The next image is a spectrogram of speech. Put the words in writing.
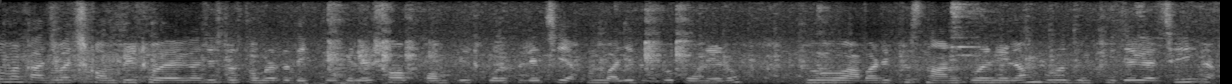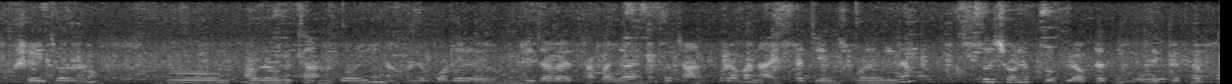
তোমার কাজ বাজ কমপ্লিট হয়ে গেছে, তো তোমরা তো দেখতে গেলে সব কমপ্লিট করে ফেলেছি। এখন বাজে দুটো পনেরো। তো আবার একটু স্নান করে নিলাম, পুরো ভিজে গেছি সেই জন্য। তো ভাবলাম ওকে চান করে নিই, নাহলে পরে ভেজা গায়ে থাকা যায় না। তো চান করে আবার নাইটটা চেঞ্জ করে নিলাম। তো চলো পুরো ব্লগটা দেখতে থাকো।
